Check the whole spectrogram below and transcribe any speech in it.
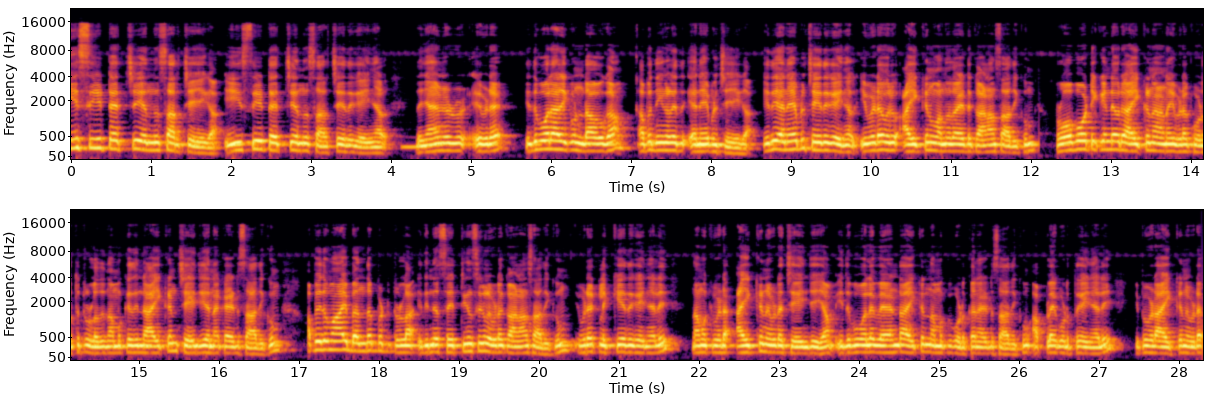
ഈസി ടച്ച് എന്ന് സെർച്ച് ചെയ്യുക. ഈസി ടച്ച് എന്ന് സെർച്ച് ചെയ്ത് കഴിഞ്ഞാൽ ഇത് ഞാൻ ഇവിടെ ഇതുപോലെ ആയിരിക്കും ഉണ്ടാവുക. അപ്പോൾ നിങ്ങൾ ഇത് എനേബിൾ ചെയ്യുക. ഇത് എനേബിൾ ചെയ്ത് കഴിഞ്ഞാൽ ഇവിടെ ഒരു ഐക്കൺ വന്നതായിട്ട് കാണാൻ സാധിക്കും. റോബോട്ടിക്കിന്റെ ഒരു ഐക്കണാണ് ഇവിടെ കൊടുത്തിട്ടുള്ളത്. നമുക്ക് ഇതിന്റെ ഐക്കൺ ചേഞ്ച് ചെയ്യാനൊക്കെ സാധിക്കും. അപ്പോൾ ഇതുമായി ബന്ധപ്പെട്ടിട്ടുള്ള ഇതിന്റെ സെറ്റിങ്സുകൾ ഇവിടെ കാണാൻ സാധിക്കും. ഇവിടെ ക്ലിക്ക് ചെയ്ത് കഴിഞ്ഞാൽ നമുക്കിവിടെ ഐക്കൺ ഇവിടെ ചേഞ്ച് ചെയ്യാം. ഇതുപോലെ വേണ്ട ഐക്കൺ നമുക്ക് കൊടുക്കാനായിട്ട് സാധിക്കും. അപ്ലൈ കൊടുത്തു കഴിഞ്ഞാൽ ഇപ്പോൾ ഇവിടെ ഐക്കൺ ഇവിടെ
